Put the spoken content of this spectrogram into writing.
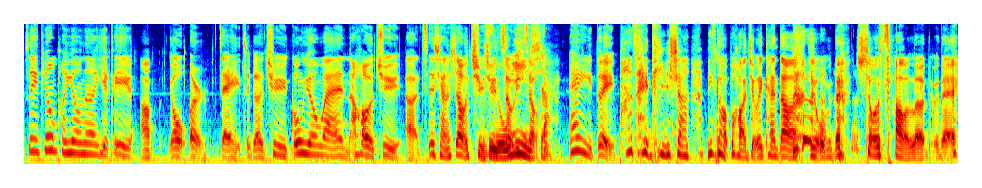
所以听众朋友呢，也可以啊偶尔在这个去公园玩，然后去呃自强校区去走一走。哎，对，趴在地上，你搞不好就会看到这我们的 寿草了，对不对？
